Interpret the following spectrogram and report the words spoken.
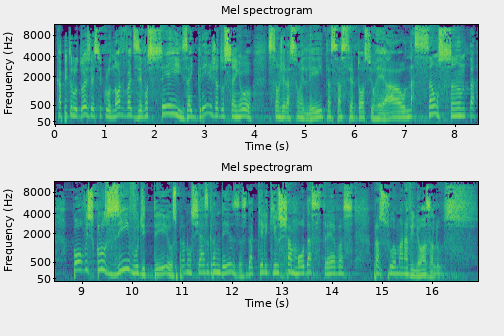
capítulo 2, versículo 9, vai dizer, vocês, a igreja do Senhor, são geração eleita, sacerdócio real, nação santa, povo exclusivo de Deus, para anunciar as grandezas daquele que os chamou das trevas para a sua maravilhosa luz.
